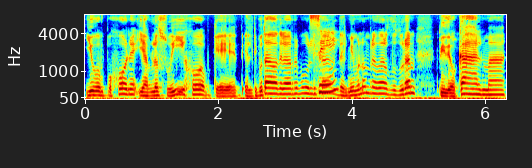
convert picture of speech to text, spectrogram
y hubo empujones, y habló su hijo, que el diputado de la República, Sí. del mismo nombre, Eduardo Durán, pidió calma,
